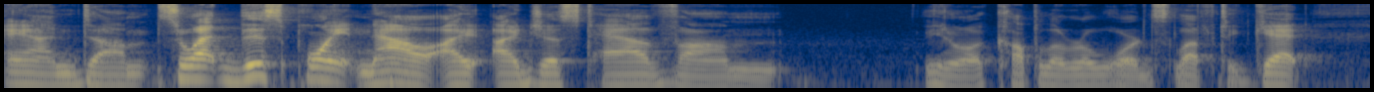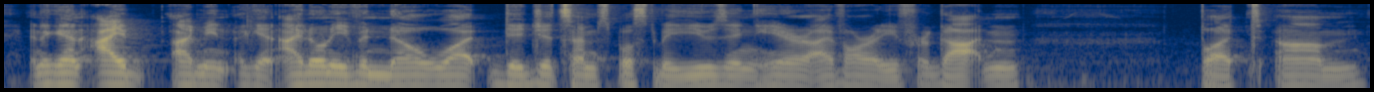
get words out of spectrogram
And um, so at this point now, I I just have um, you know a couple of rewards left to get. And again, I I mean again, I don't even know what digits I'm supposed to be using here. I've already forgotten. But um,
